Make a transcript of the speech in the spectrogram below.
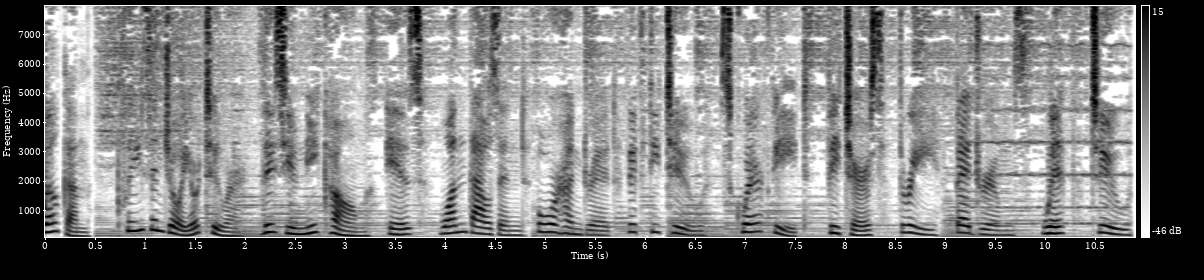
Welcome. Please enjoy your tour. This unique home is 1,452 square feet. Features three bedrooms with two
